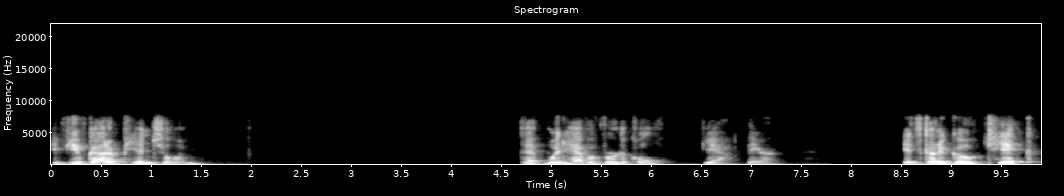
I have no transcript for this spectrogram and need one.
If you've got a pendulum that would have a vertical, yeah, there. It's gonna go tick,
